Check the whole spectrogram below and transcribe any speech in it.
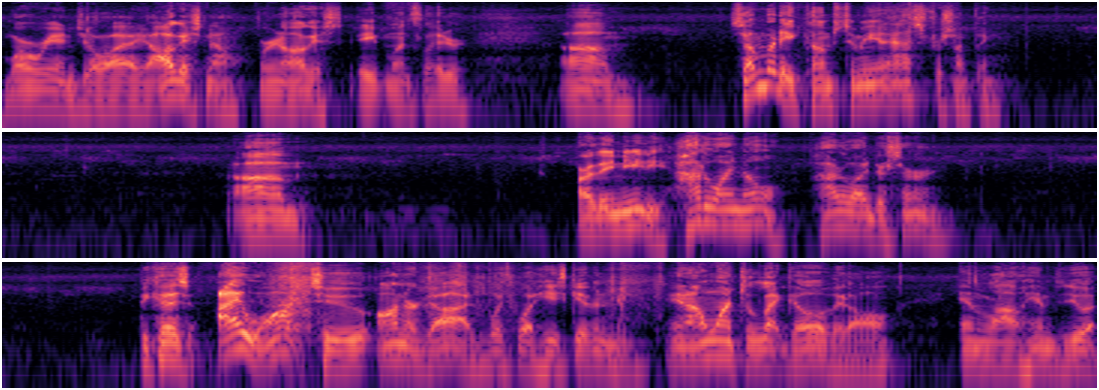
where we're in July, August now. We're in August, eight months later. Um, somebody comes to me and asks for something. Um, are they needy? How do I know? How do I discern? Because I want to honor God with what He's given me, and I want to let go of it all and allow Him to do it.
